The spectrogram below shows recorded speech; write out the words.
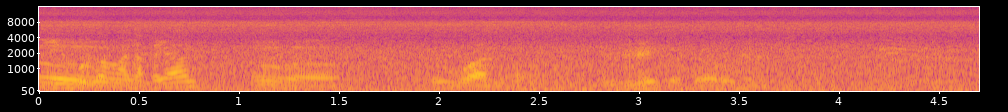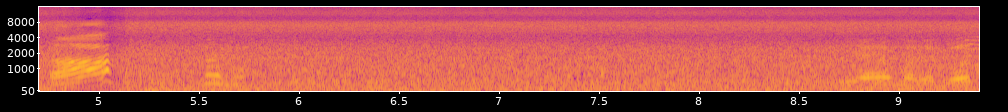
Hindi ko lang anak yan. Oh, ha. Tuwan. Ha? Kaya malagot.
